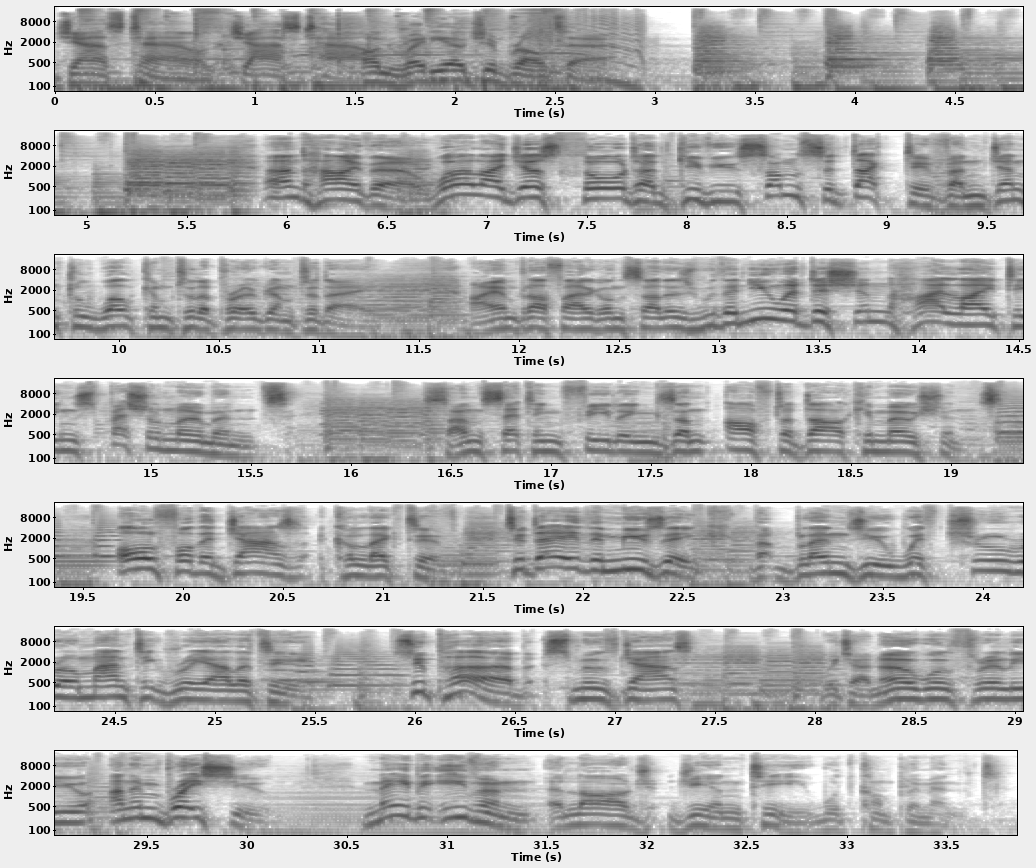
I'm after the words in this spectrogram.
Jazztown. Jazztown. On Radio Gibraltar. And hi there. Well, I just thought I'd give you some seductive and gentle welcome to the program today. I am Rafael Gonzalez with a new edition highlighting special moments, sunsetting feelings, and after dark emotions. All for the Jazz Collective. Today, the music that blends you with true romantic reality. Superb smooth jazz, which I know will thrill you and embrace you. Maybe even a large G&T would complement.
